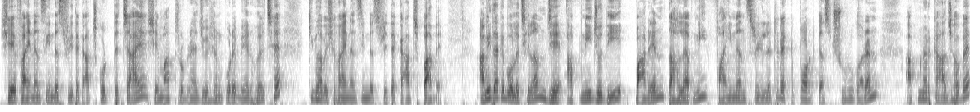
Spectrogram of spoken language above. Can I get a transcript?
সে ফাইন্যান্স ইন্ডাস্ট্রিতে কাজ করতে চায়, সে মাত্র গ্র্যাজুয়েশন করে বের হয়েছে, কীভাবে সে ফাইন্যান্স ইন্ডাস্ট্রিতে কাজ পাবে? আমি তাকে বলেছিলাম যে আপনি যদি পারেন, তাহলে আপনি ফাইন্যান্স রিলেটেড একটা পডকাস্ট শুরু করেন। আপনার কাজ হবে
